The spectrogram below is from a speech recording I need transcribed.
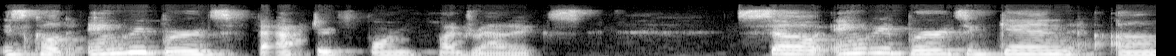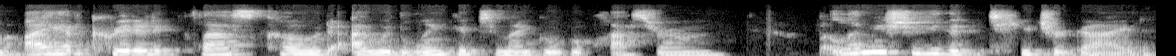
is called Angry Birds Factored Form Quadratics. So Angry Birds, again, um, I have created a class code. I would link it to my Google Classroom. But let me show you the teacher guide.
